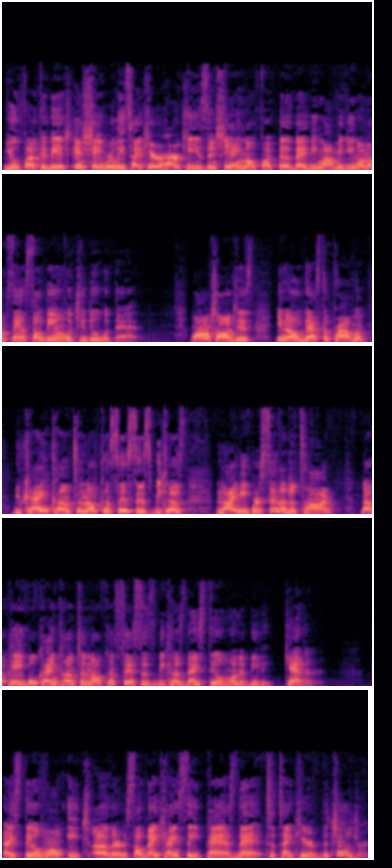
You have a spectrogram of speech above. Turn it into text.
you fuck a bitch and she really take care of her kids and she ain't no fucked up baby mama. You know what I'm saying? So then what you do with that? Why don't y'all just, you know, that's the problem. You can't come to no consensus because 90% of the time, the people can't come to no consensus because they still want to be together they still want each other, so they can't see past that to take care of the children.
